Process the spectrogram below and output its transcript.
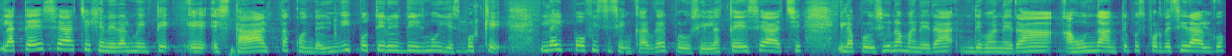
La TSH generalmente eh, está alta cuando hay un hipotiroidismo y es porque la hipófisis se encarga de producir la TSH y la produce de una manera, de manera abundante, pues por decir algo.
